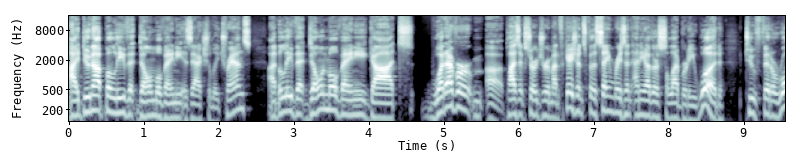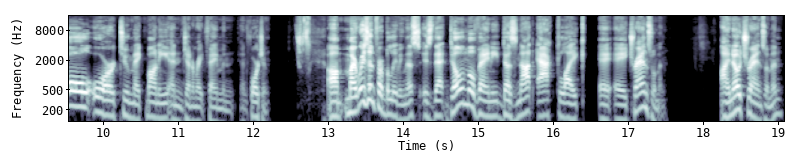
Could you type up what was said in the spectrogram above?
I do not believe that Dylan Mulvaney is actually trans. I believe that Dylan Mulvaney got whatever uh, plastic surgery modifications for the same reason any other celebrity would to fit a role or to make money and generate fame and, and fortune. Um, my reason for believing this is that Dylan Mulvaney does not act like a, a trans woman. I know trans women,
